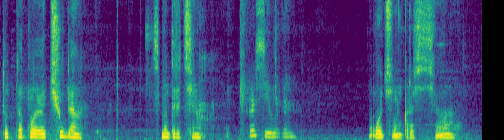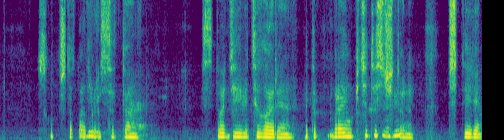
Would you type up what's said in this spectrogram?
Тут такое чудо. Смотрите. Красиво, да. Очень красиво. Сколько ж такая 109. красота. 109 Лари. Это в районе 5000, что ли? 4.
